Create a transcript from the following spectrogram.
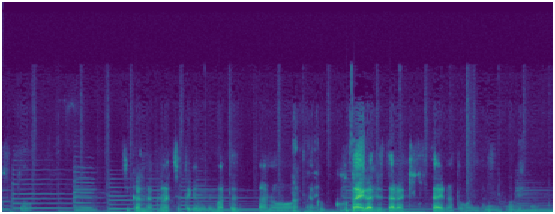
ちょっと時間なくなっちゃったけどねまたあの、またね。なんか答えが出たら聞きたいなと思います。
